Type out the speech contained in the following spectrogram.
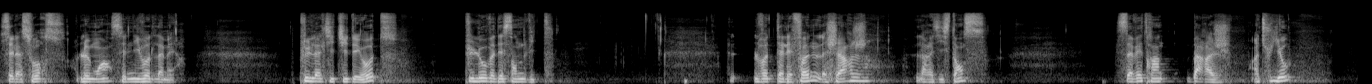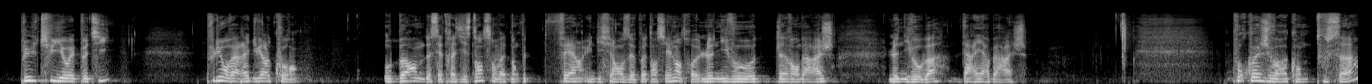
c'est la source. Le moins, c'est le niveau de la mer. Plus l'altitude est haute, plus l'eau va descendre vite. Votre téléphone, la charge, la résistance, ça va être un barrage, un tuyau. Plus le tuyau est petit, plus on va réduire le courant. Aux bornes de cette résistance, on va donc faire une différence de potentiel entre le niveau d'avant-barrage, le niveau bas d'arrière-barrage. Pourquoi je vous raconte tout ça?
